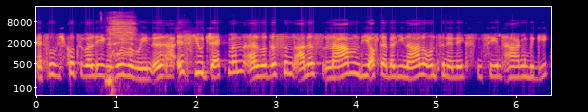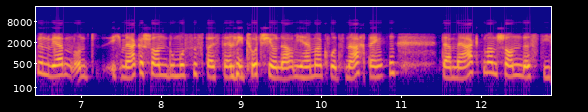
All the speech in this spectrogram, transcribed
Jetzt muss ich kurz überlegen, Wolverine. Äh, ist Hugh Jackman, also das sind alles Namen, die auf der Berlinale uns in den nächsten zehn Tagen begegnen werden und ich merke schon, du musstest bei Stanley Tucci und Army Hammer kurz nachdenken. Da merkt man schon, dass die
